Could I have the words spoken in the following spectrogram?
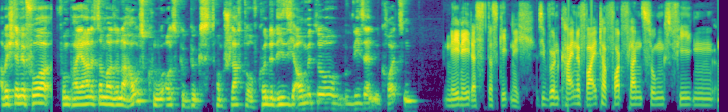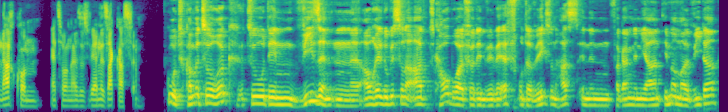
Aber ich stelle mir vor, vor ein paar Jahren ist da mal so eine Hauskuh ausgebüxt vom Schlachthof. Könnte die sich auch mit so Wiesenten kreuzen? Nee, nee, das, das geht nicht. Sie würden keine weiter fortpflanzungsfähigen Nachkommen erzeugen. Also es wäre eine Sackgasse. Gut, kommen wir zurück zu den Wiesenten. Aurel, du bist so eine Art Cowboy für den WWF unterwegs und hast in den vergangenen Jahren immer mal wieder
